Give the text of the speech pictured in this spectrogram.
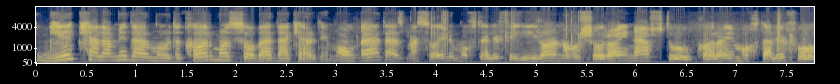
یک کلمه در مورد کار ما صحبت نکردیم. اونقدر از مسائل مختلف ایران و شورای نفت و کارهای مختلف و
